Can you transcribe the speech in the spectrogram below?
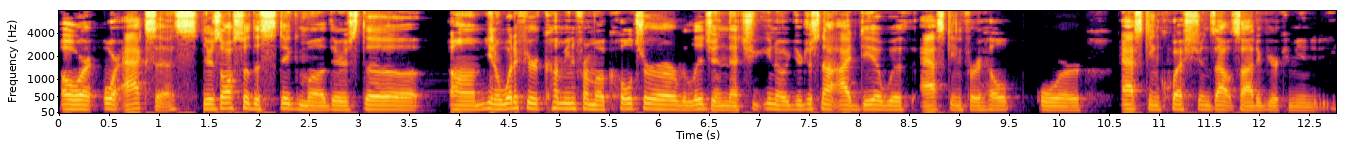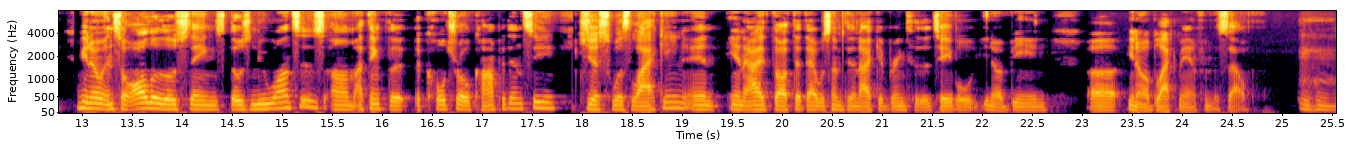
or, or access. There's also the stigma. There's the, um, you know, what if you're coming from a culture or a religion that you, you know, you're just not idea with asking for help or asking questions outside of your community. You know, and so all of those things, those nuances, um, I think the, the cultural competency just was lacking. And, and I thought that that was something that I could bring to the table, you know, being, uh, you know, a black man from the South. Mm-hmm.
